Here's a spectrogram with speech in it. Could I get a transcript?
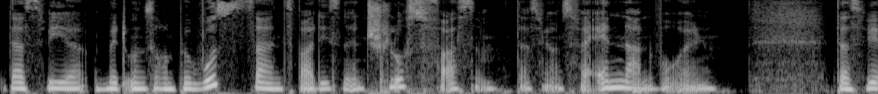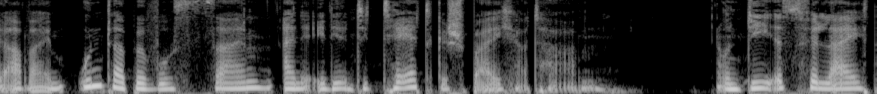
dass wir mit unserem Bewusstsein zwar diesen Entschluss fassen, dass wir uns verändern wollen, dass wir aber im Unterbewusstsein eine Identität gespeichert haben. Und die ist vielleicht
